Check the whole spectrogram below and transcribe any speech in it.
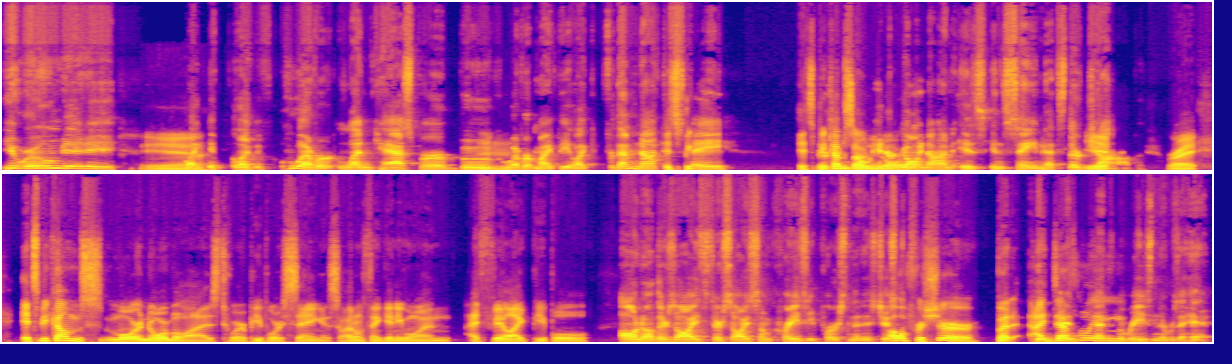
"You ruined it." eh." yeah. Like, if like if whoever, Len Kasper, Boog, Mhm. whoever it might be, like for them not to It's be- say it's there's become so normal. going on is insane. That's their Yeah. job. Right. It's become s- more normalized to where people are saying it. So I don't think anyone, I feel like people, Oh no, there's always there's always some crazy person that is just. oh, for sure. But I definitely, that's the reason there was a hit.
